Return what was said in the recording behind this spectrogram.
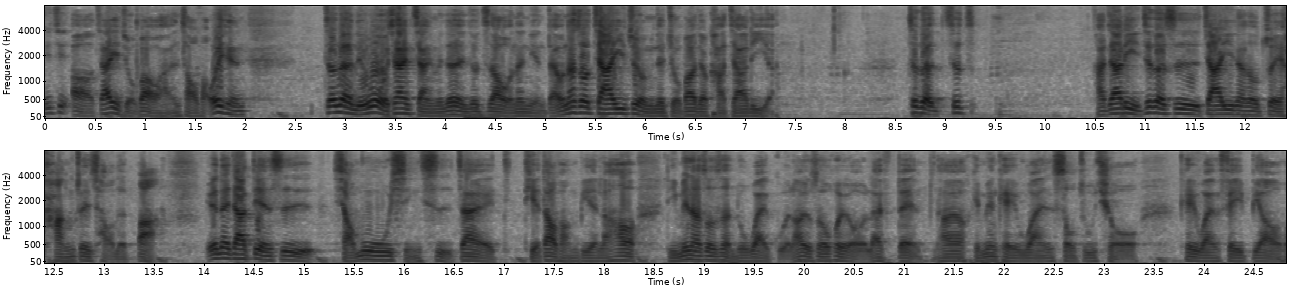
其实哦，嘉义酒吧我还很少跑。我以前真的，如果我现在讲，你们真的就知道我那年代。我那时候嘉义最有名的酒吧叫卡嘉利啊。这个这卡嘉利，这个是嘉义那时候最夯最潮的吧。因为那家店是小木屋形式，在铁道旁边，然后里面那时候是很多外国人，然后有时候会有 live band，然后里面可以玩手足球，可以玩飞镖，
